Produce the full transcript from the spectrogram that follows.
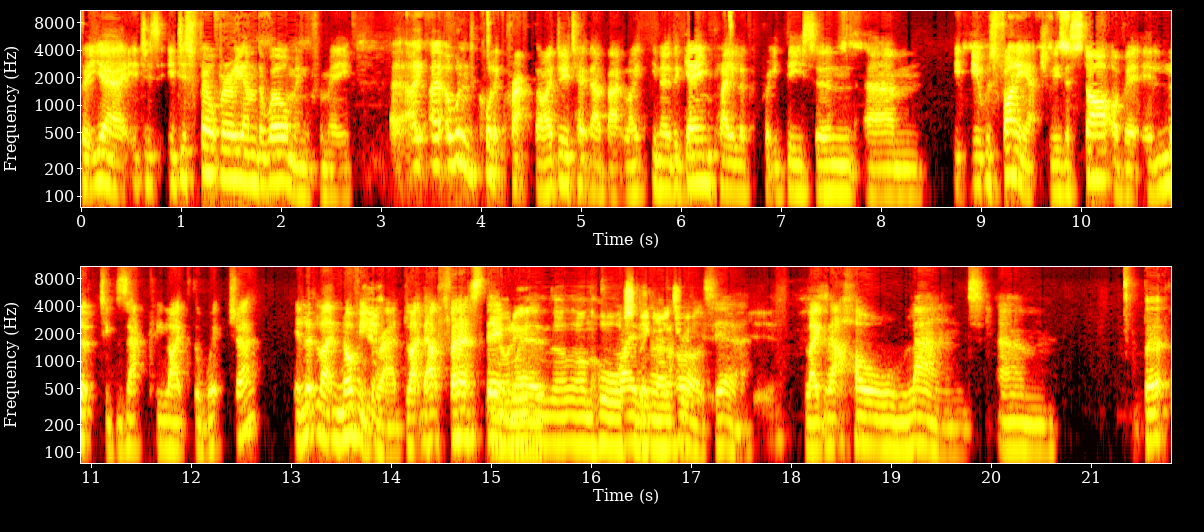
but yeah, it just it just felt very underwhelming for me. I, I, I wouldn't call it crap though. I do take that back. Like you know, the gameplay looked pretty decent. Um, it, it was funny actually. The start of it, it looked exactly like The Witcher. It looked like Novigrad, like that first thing on, on the horse and on the horse, yeah. like that whole land. Um, but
